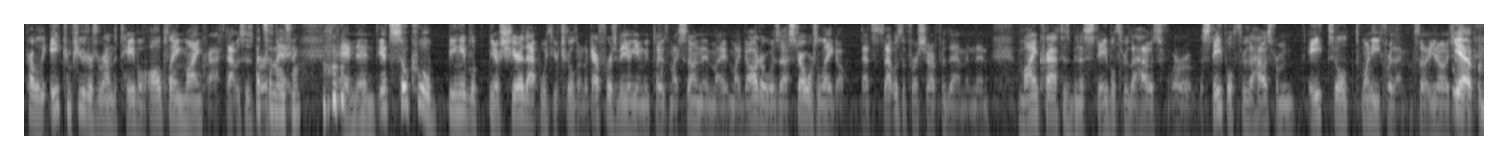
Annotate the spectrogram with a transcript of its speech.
probably eight computers around the table all playing Minecraft. That was his That's birthday. amazing. and and it's so cool being able to you know share that with your children. Like our first video game we played with my son and my my daughter was uh, Star Wars Lego. That's that was the first start for them, and then Minecraft has been a staple through the house or a staple through the house from eight till twenty for them. So you know it's just, Yeah.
